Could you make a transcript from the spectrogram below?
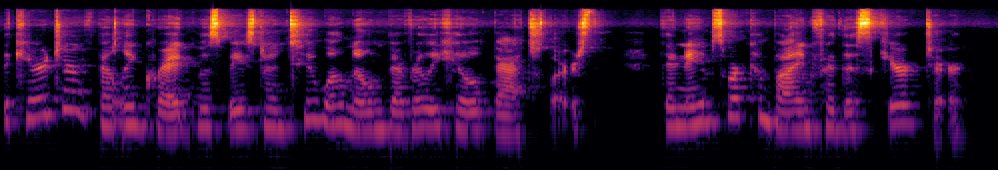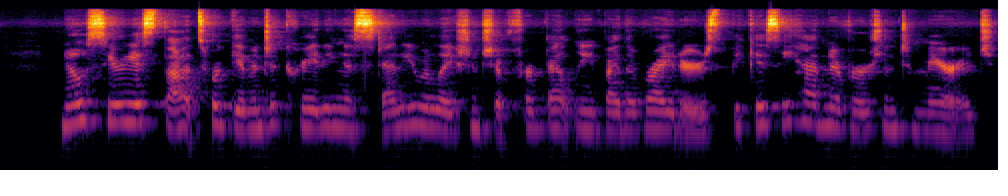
The character of Bentley Gregg was based on two well known Beverly Hill bachelors. Their names were combined for this character. No serious thoughts were given to creating a steady relationship for Bentley by the writers because he had an aversion to marriage,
